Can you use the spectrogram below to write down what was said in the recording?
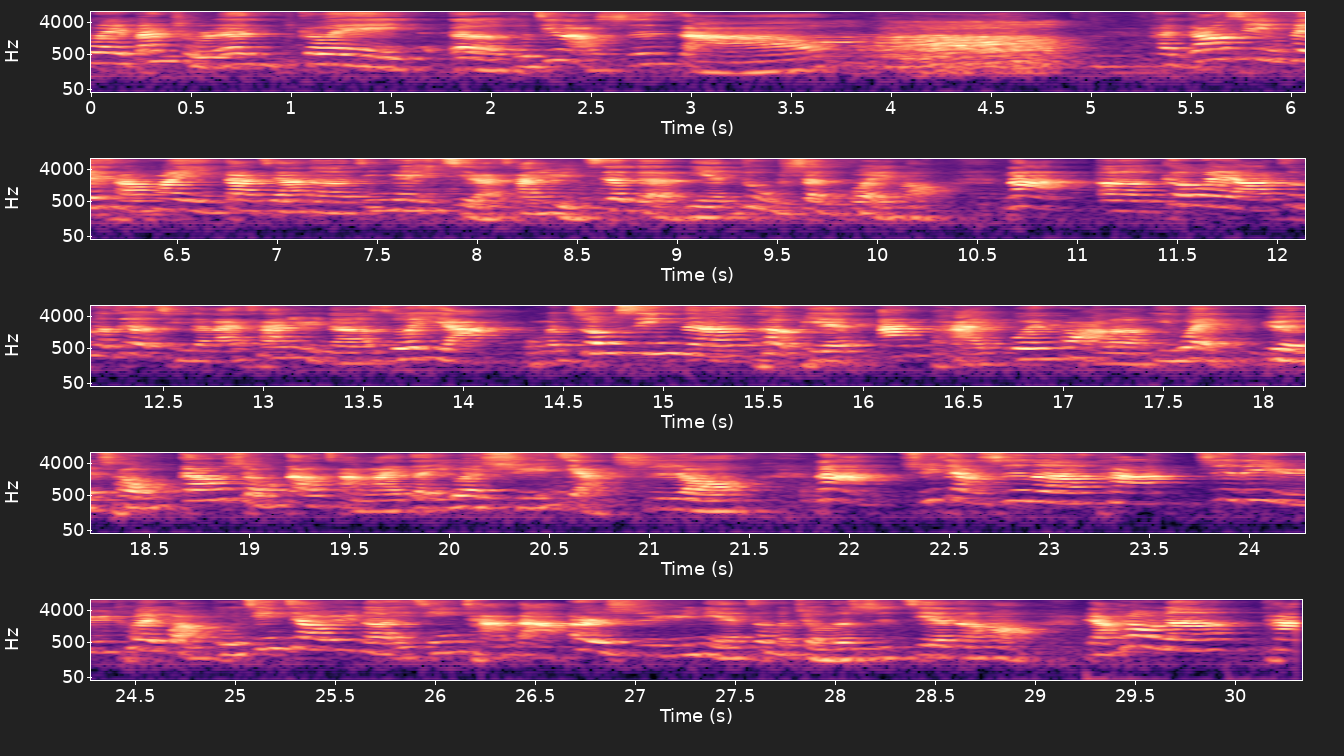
各位班主任，各位呃读经老师早。好。很高兴，非常欢迎大家呢，今天一起来参与这个年度盛会哈。那呃各位啊，这么热情的来参与呢，所以啊，我们中心呢特别安排规划了一位远从高雄到场来的一位徐讲师哦。那徐讲师呢，他致力于推广读经教育呢，已经长达二十余年这么久的时间了哈。然后呢，他。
